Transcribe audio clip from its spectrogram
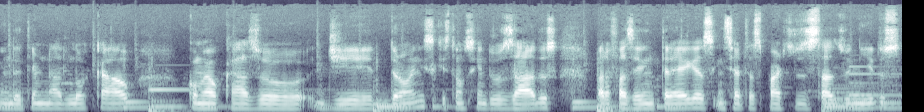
em um determinado local, como é o caso de drones que estão sendo usados para fazer entregas em certas partes dos Estados Unidos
